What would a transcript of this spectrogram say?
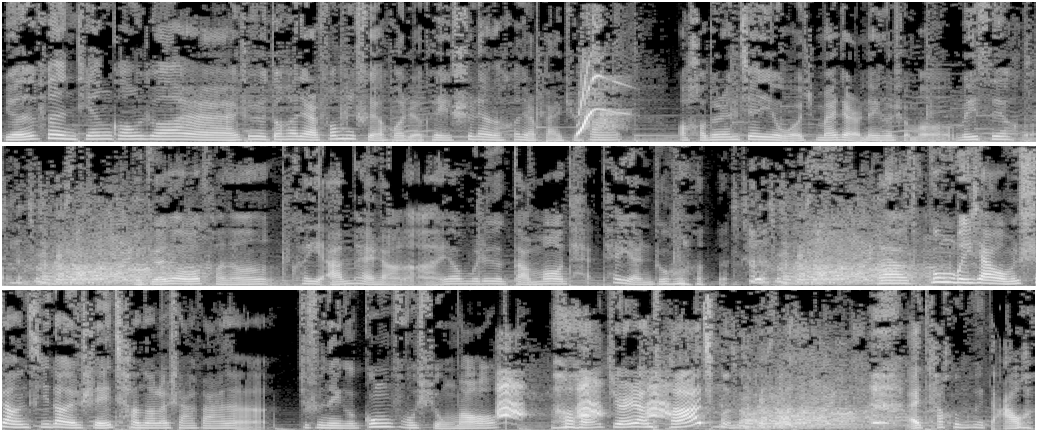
缘分天空说啊，是不是多喝点蜂蜜水，或者可以适量的喝点白菊花？哦，好多人建议我去买点那个什么 VC 喝，我觉得我可能可以安排上了啊，要不这个感冒太太严重了。来公布一下我们上期到底谁抢到了沙发呢？就是那个功夫熊猫，居然让他抢到了。哎，他会不会打我？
